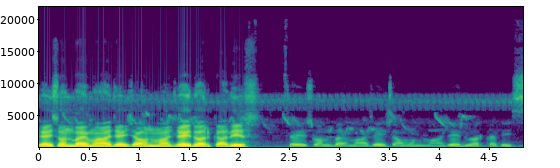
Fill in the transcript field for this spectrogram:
જય સોનબાઈમાં, જય ચાવનમાં, જય દ્વારકાધીશ. જય સોનબાઈમાં, જય ચામુંડમાં જય દ્વારકાધીશ.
